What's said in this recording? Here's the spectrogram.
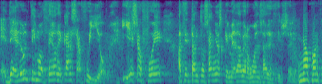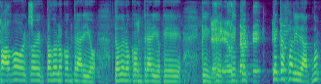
Eh, del último CEO de CAMSA fui yo. Y eso fue hace tantos años que me da vergüenza decírselo. No, por favor, todo lo contrario. Todo lo contrario. Que, qué casualidad, ¿no?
